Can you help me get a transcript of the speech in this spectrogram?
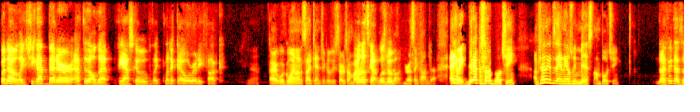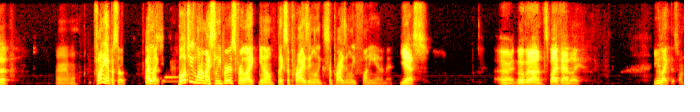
But no, like she got better after all that fiasco. Like, let it go already. Fuck. yeah. All right, we're going on a side tangent because we started talking All about. right, let's go. Let's move on. Wrestling content. Anyway, good episode of Bocchi. I'm trying to think if there's anything else we missed on Bocchi. I think that's it. All right, well, funny episode. I like it. Bocchi's one of my sleepers for like you know like surprisingly surprisingly funny anime. Yes. All right, moving on. Spy Family. You like this one?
